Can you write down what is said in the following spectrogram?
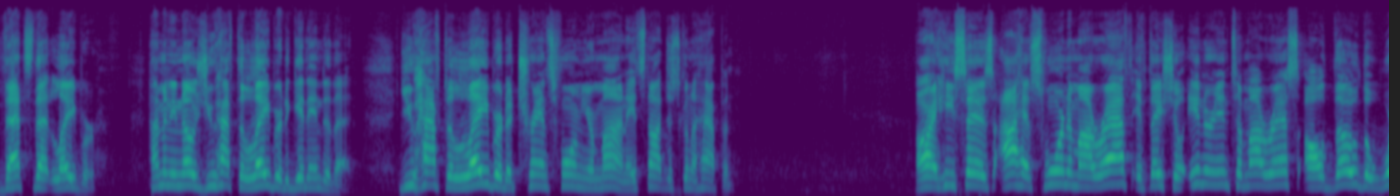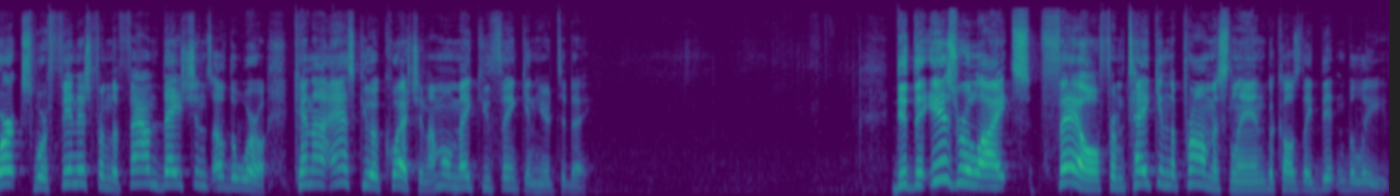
That's that labor. How many knows you have to labor to get into that? You have to labor to transform your mind. It's not just going to happen. All right, he says, I have sworn in my wrath, if they shall enter into my rest, although the works were finished from the foundations of the world. Can I ask you a question? I'm going to make you think in here today. Did the Israelites fail from taking the promised land because they didn't believe?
